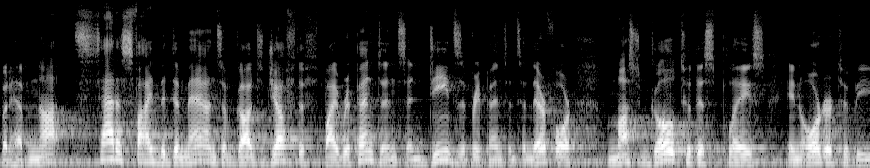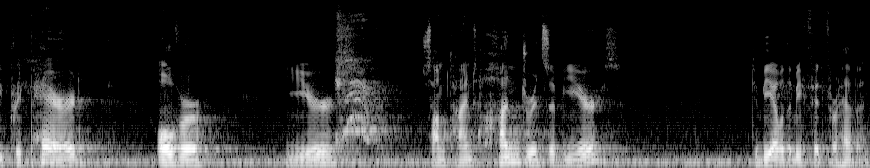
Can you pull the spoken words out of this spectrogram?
but have not satisfied the demands of God's justice by repentance and deeds of repentance, and therefore must go to this place in order to be prepared over years, sometimes hundreds of years, to be able to be fit for heaven.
